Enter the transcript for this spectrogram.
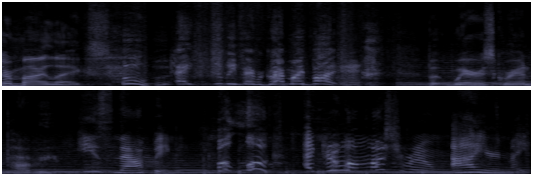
Those are my legs. Oh, hey, do me a favor, grab my butt. But where's Grandpappy? He's napping. But look, I grew a mushroom. I earned my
